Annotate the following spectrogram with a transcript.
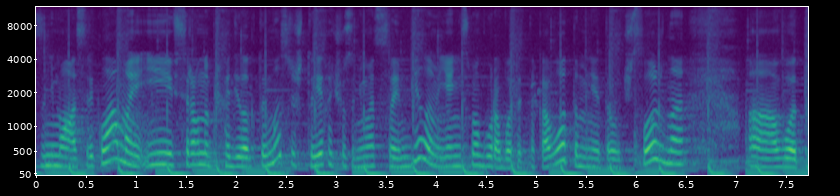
занималась рекламой и все равно приходила к той мысли, что я хочу заниматься своим делом, я не смогу работать на кого-то, мне это очень сложно. А, вот.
